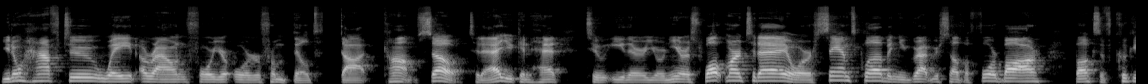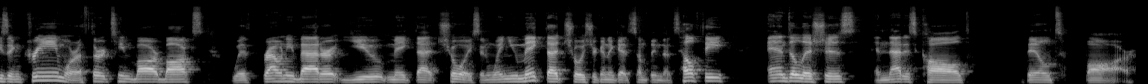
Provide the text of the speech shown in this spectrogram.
You don't have to wait around for your order from built.com. So today you can head to either your nearest Walmart today or Sam's Club and you grab yourself a four bar box of cookies and cream or a 13 bar box with brownie batter. You make that choice. And when you make that choice, you're going to get something that's healthy and delicious. And that is called Built Bar.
